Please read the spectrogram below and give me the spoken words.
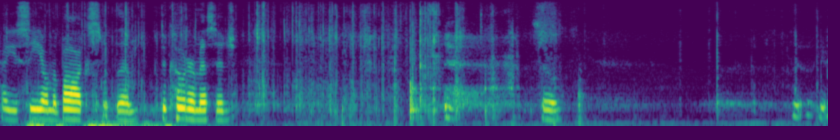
how you see on the box with the decoder message. So, yeah, you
